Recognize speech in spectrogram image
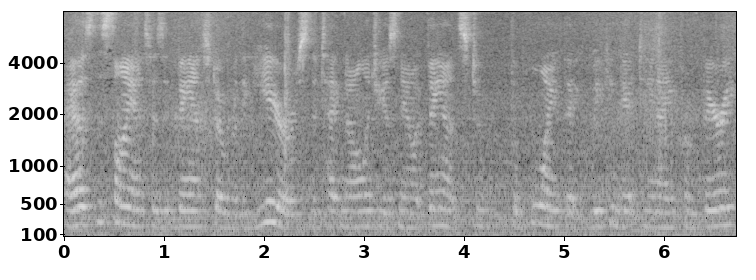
As the science has advanced over the years, the technology has now advanced to the point that we can get DNA from very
